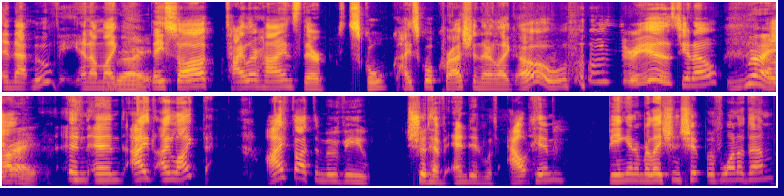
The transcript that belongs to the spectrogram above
in that movie and i'm like right. they saw Tyler Hynes their school high school crush and they're like oh there he is you know right. uh, right. and and I I like that. I thought the movie should have ended without him being in a relationship with one of them.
